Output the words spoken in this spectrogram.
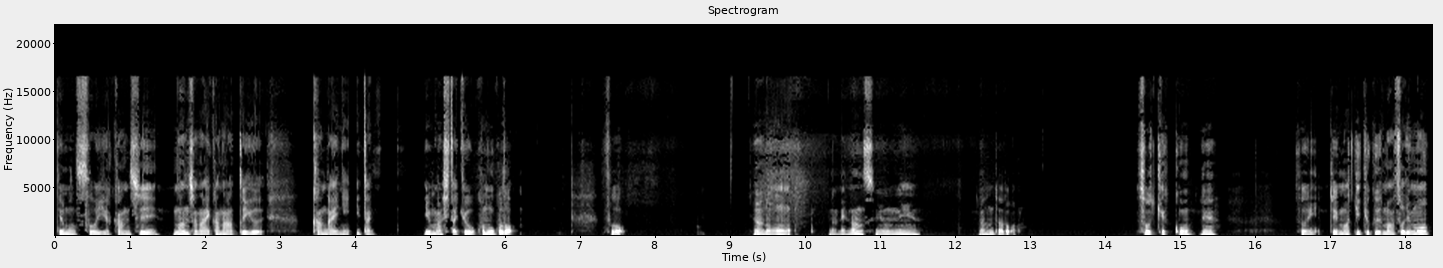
でも、そういう感じなんじゃないかなという考えに至りました。今日この頃。そう。あの、あれなんすよね。なんだろう。そう、結構ね。そう、で、まあ結局、まあそれも、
